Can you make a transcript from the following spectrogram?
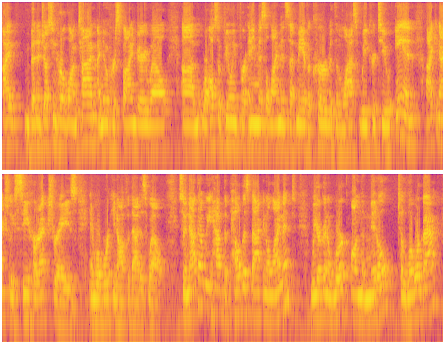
I've been adjusting her a long time. I know her spine very well. Um, we're also feeling for any misalignments that may have occurred within the last week or two, and I can actually see her x-rays, and we're working off of that as well. So now that we have the pelvis back in alignment, we are going to work on the middle to lower back.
